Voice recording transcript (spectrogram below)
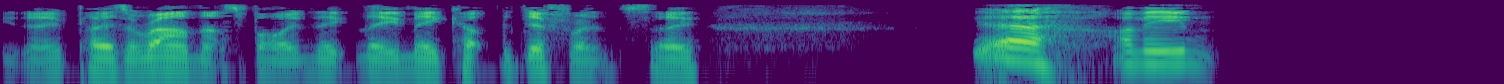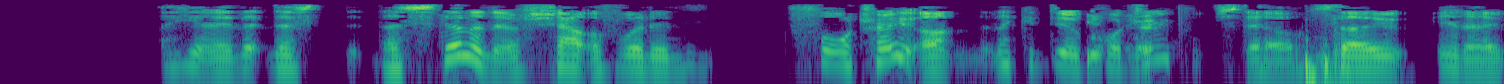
You know, players around that spine, they they make up the difference. So yeah, I mean, you know, there's there's still a shout of winning four trophies. They could do a quadruple still. So you know,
